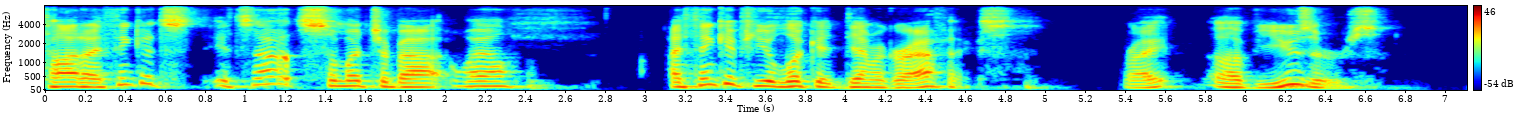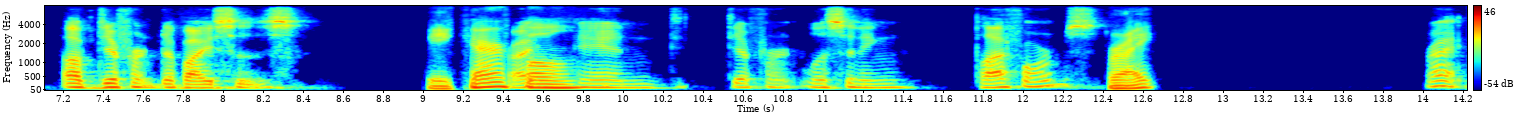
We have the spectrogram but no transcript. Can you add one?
Todd, I think it's it's not so much about well, I think if you look at demographics, right, of users of different devices, Be careful, right? and different listening platforms, right, right,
